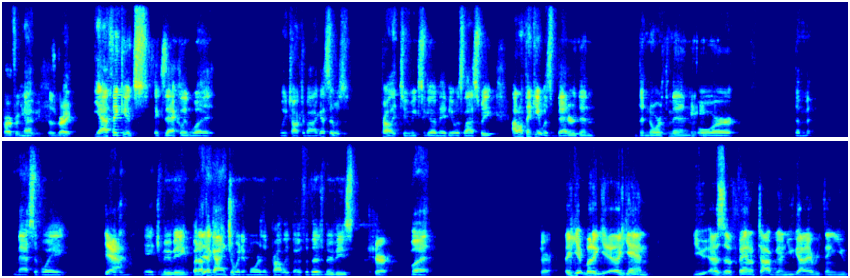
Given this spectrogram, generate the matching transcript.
perfect Yeah. movie. It was great. Yeah, I think it's exactly what we talked about. I guess it was probably two weeks ago, maybe it was last week. I don't think it was better than the Northman or the Massive Weight Yeah, Cage movie, but I Yeah. think I enjoyed it more than probably both of those movies. sure, But sure. Again, but again, you as a fan of Top Gun, you got everything you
